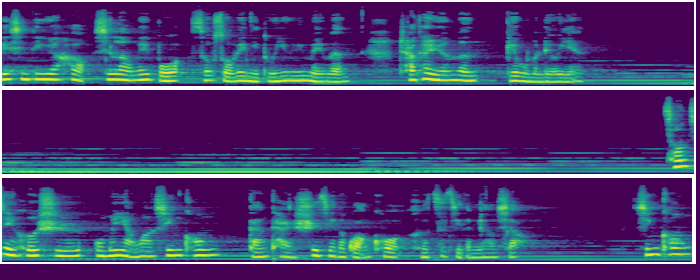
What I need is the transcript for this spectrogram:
微信订阅号、新浪微博搜索“为你读英语美文”，查看原文，给我们留言。曾几何时，我们仰望星空，感慨世界的广阔和自己的渺小。星空，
